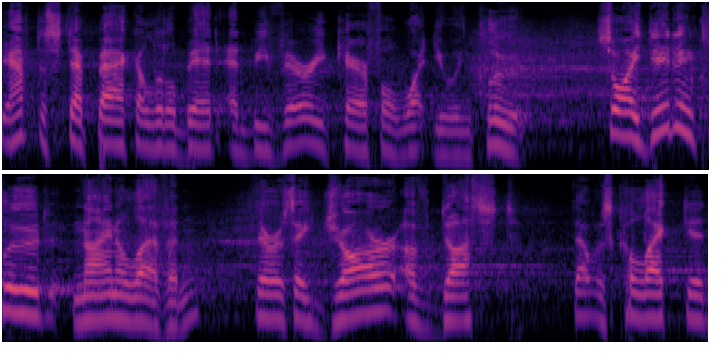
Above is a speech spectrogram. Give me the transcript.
you have to step back a little bit and be very careful what you include. So I did include 9 11. There is a jar of dust that was collected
